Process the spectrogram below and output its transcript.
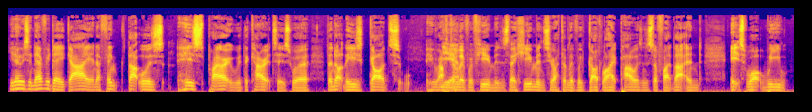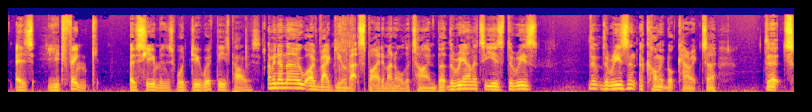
you know, he's an everyday guy, and I think that was his priority with the characters. Were they're not these gods who have Yeah. to live with humans; they're humans who have to live with godlike powers and stuff like that. And it's what we, as you'd think, as humans, would do with these powers. I mean, I know I rag you about Spider Man all the time, but the reality is there is there, there isn't a comic book character that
